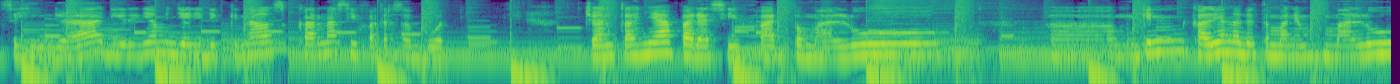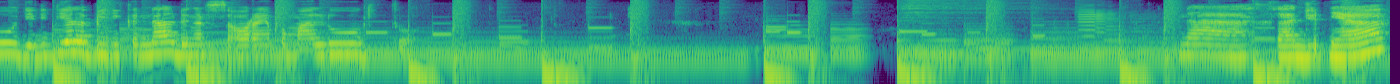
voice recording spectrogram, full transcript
sehingga dirinya menjadi dikenal karena sifat tersebut. Contohnya pada sifat pemalu, uh, mungkin kalian ada teman yang pemalu, jadi dia lebih dikenal dengan seseorang yang pemalu gitu. Nah, selanjutnya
